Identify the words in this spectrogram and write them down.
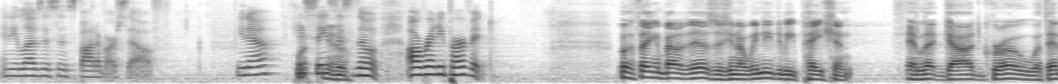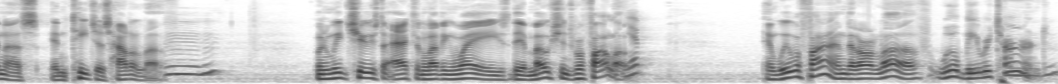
and he loves us in spite of ourselves. You know, he Well, sees yeah. us though already perfect. Well, the thing about it is, is you know, we need to be patient and let God grow within us and teach us how to love. Mm-hmm. When we choose to act in loving ways, the emotions will follow, Yep. And we will find that our love will be returned. Mm-hmm.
